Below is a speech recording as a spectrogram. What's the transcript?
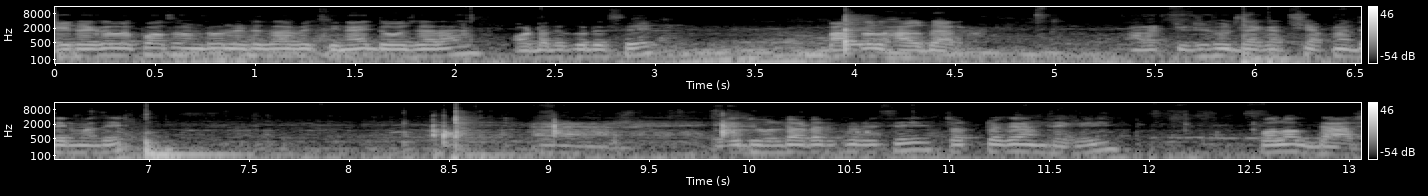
এইটা গেলো প্রথম ঢোল, এটা যাবে চিনাই দো যারা অর্ডার করেছে বাদল হালদার। আর একটি ঢোল দেখাচ্ছি আপনাদের মাঝে। এই ঢোলটা অর্ডার করেছে চট্টগ্রাম থেকে পলক দাস।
